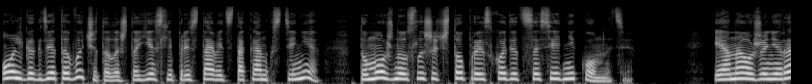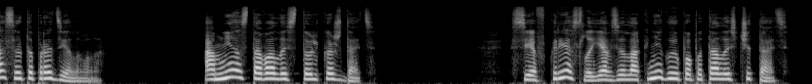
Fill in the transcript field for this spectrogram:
Ольга где-то вычитала, что если приставить стакан к стене, то можно услышать, что происходит в соседней комнате и она уже не раз это проделывала. А мне оставалось только ждать. Сев в кресло, я взяла книгу и попыталась читать.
